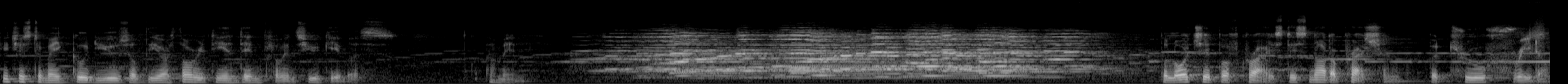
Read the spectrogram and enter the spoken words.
Teach us to make good use of the authority and influence you give us. Amen. The Lordship of Christ is not oppression, but true freedom.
